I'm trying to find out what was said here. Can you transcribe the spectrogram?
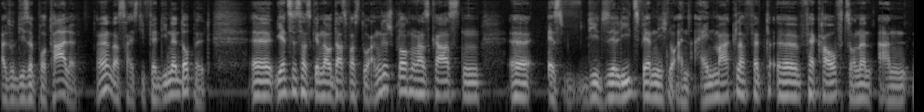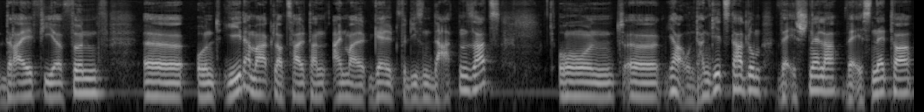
also diese Portale. Ne? Das heißt, die verdienen doppelt. Äh, jetzt ist das genau das, was du angesprochen hast, Carsten. Äh, es, diese Leads werden nicht nur an einen Makler ver äh, verkauft, sondern an drei, vier, fünf. Äh, und jeder Makler zahlt dann einmal Geld für diesen Datensatz. Und äh, ja, und dann geht's darum, wer ist schneller, wer ist netter,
